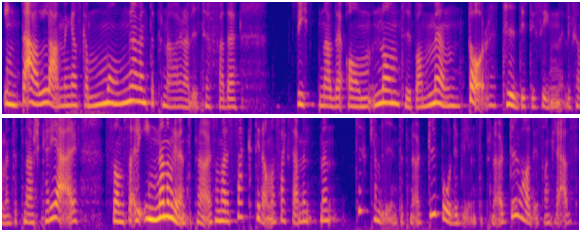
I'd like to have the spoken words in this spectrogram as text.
inte alla, men ganska många av entreprenörerna vi träffade vittnade om någon typ av mentor tidigt i sin liksom, entreprenörskarriär. Som, eller innan de blev entreprenörer, som hade sagt till dem och sagt så här, men, men du kan bli entreprenör, du borde bli entreprenör, du har det som krävs.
